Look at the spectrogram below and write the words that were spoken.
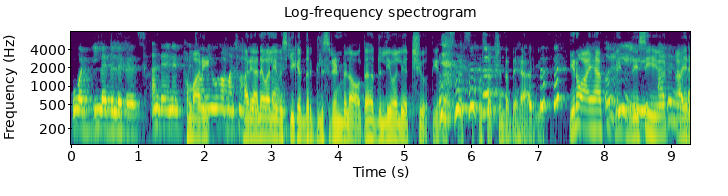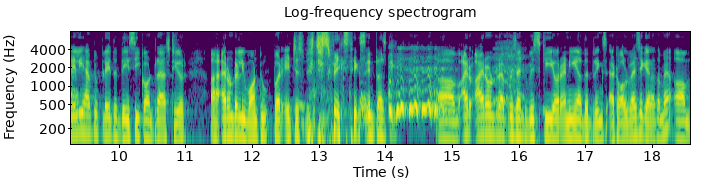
what level it is, and then it, it's on हमारी you how much you हरियाणा can वाली spend. विस्की के अंदर ग्लिसरीन मिला होता है दिल्ली वाली अच्छी होती है that's, that's the perception that they have here. you know I have to Oh, play really? desi I here didn't know I, really that. have to play the desi contrast here uh, I don't really want to but it just it just makes things interesting um, I, I don't represent whiskey or any other drinks at all वैसे कह रहा था मैं um,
